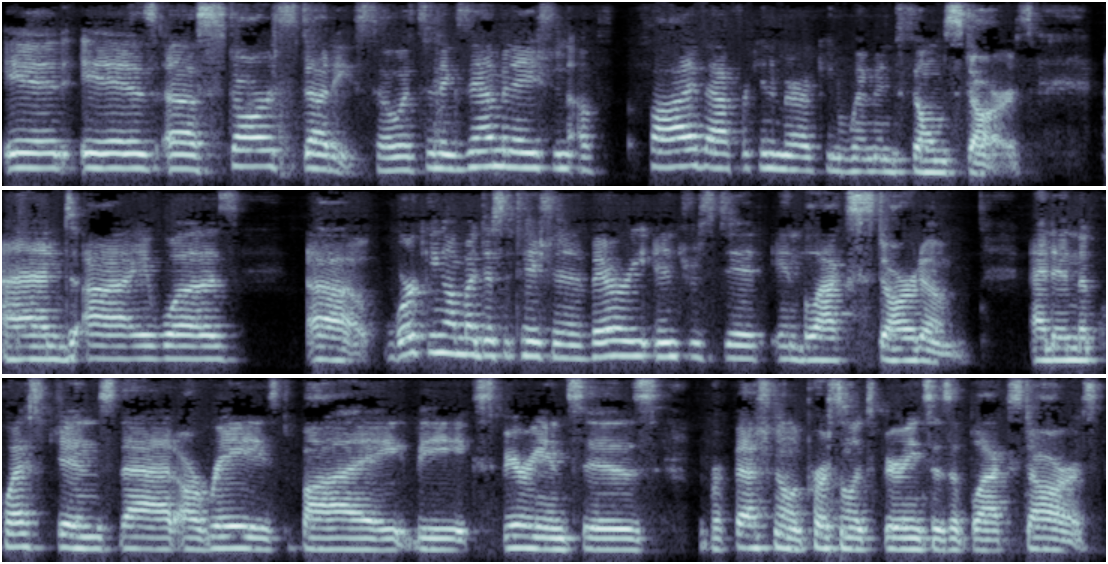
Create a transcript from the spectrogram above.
It is a star study, so it's an examination of five African American women film stars. And I was uh, working on my dissertation and very interested in Black stardom and in the questions that are raised by the experiences, the professional and personal experiences of Black stars.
